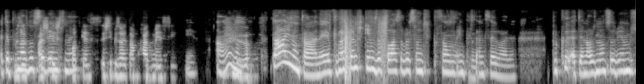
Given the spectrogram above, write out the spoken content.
Até porque Mas nós não sabemos, este né? podcast, este episódio está um bocado messy. Ah, mas não. Está e não está, né? Porque nós estamos aqui a falar sobre assuntos que são importantes agora. Porque até nós não sabemos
